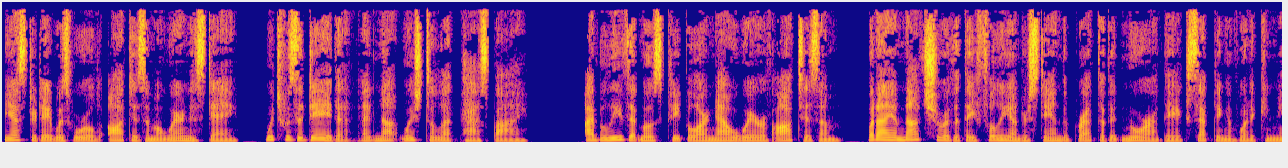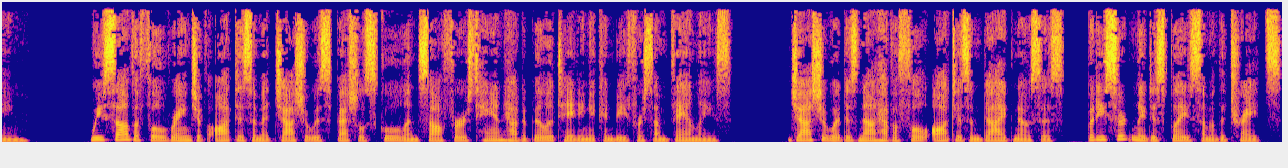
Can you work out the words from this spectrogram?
Yesterday was World Autism Awareness Day, which was a day that I had not wished to let pass by. I believe that most people are now aware of autism, but I am not sure that they fully understand the breadth of it nor are they accepting of what it can mean. We saw the full range of autism at Joshua's special school and saw firsthand how debilitating it can be for some families. Joshua does not have a full autism diagnosis, but he certainly displays some of the traits.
